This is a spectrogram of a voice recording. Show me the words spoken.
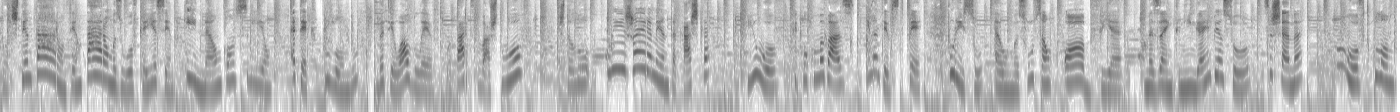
Todos tentaram, tentaram, mas o ovo caía sempre e não conseguiam. Até que Colombo bateu ao de leve com a parte de baixo do ovo, estalou ligeiramente a casca e o ovo ficou com uma base e manteve-se de pé. Por isso, há uma solução óbvia, mas em que ninguém pensou, se chama um ovo de Colombo.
